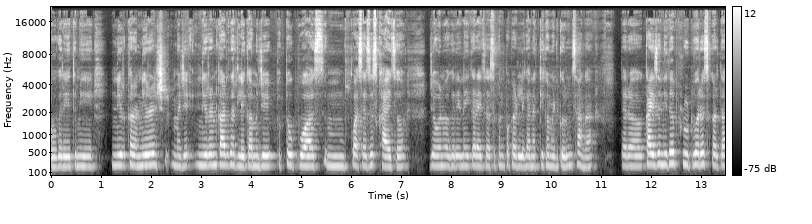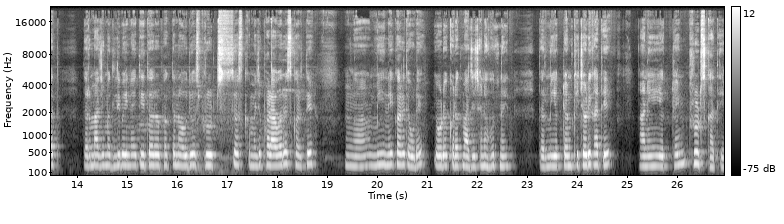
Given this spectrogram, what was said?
वगैरे तुम्ही निरकर निरंश म्हणजे निरंकार धरले का? म्हणजे फक्त उपवास उपवासाचंच खायचं जेवण वगैरे नाही करायचं असं पण पकडले का? नक्की कमेंट करून सांगा. तर काही जणी तर फ्रूटवरच करतात. तर माझी मधली बहीण आहे ती तर फक्त नऊ दिवस फ्रूट्सच म्हणजे फळावरच करते. मी नाही करत एवढे. एवढे कडक माझ्याच्याने होत नाहीत तर मी एक टाईम खिचडी खाते आणि एक टाईम फ्रूट्स खाते.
